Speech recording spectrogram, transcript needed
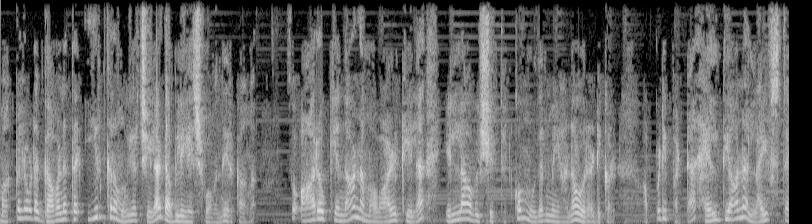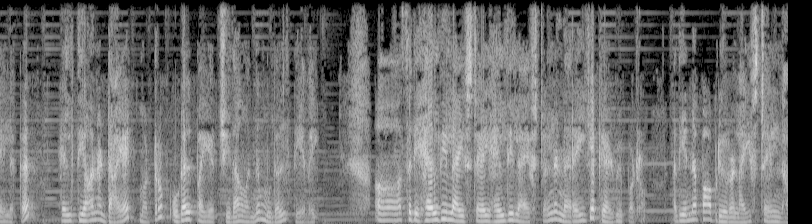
மக்களோட கவனத்தை ஈர்க்கிற முயற்சியில் டபிள்யூஹெச்ஓ வந்து இருக்காங்க. ஸோ ஆரோக்கியம் தான் நம்ம வாழ்க்கையில் எல்லா விஷயத்திற்கும் முதன்மையான ஒரு அடிகள். அப்படிப்பட்ட ஹெல்த்தியான லைஃப் ஸ்டைலுக்கு ஹெல்த்தியான டயட் மற்றும் உடல் பயிற்சி தான் வந்து முதல் தேவை. சரி ஹெல்தி லைஃப் ஸ்டைல் ஹெல்தி லைஃப் ஸ்டைல்னு நிறைய கேள்விப்படுறோம். அது என்னப்பா அப்படி ஒரு லைஃப் ஸ்டைல்னா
